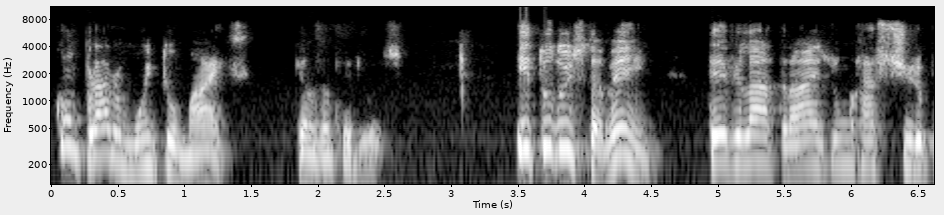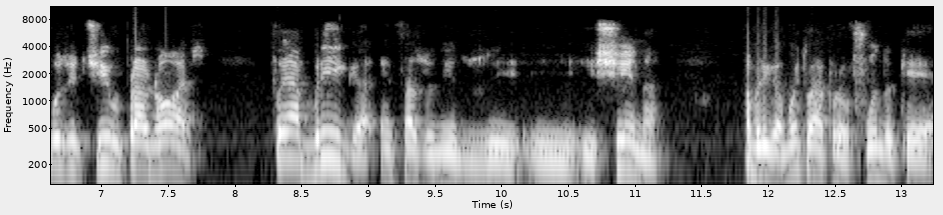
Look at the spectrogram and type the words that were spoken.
compraram muito mais que anos anteriores. E tudo isso também teve lá atrás um rastilho positivo para nós, foi a briga entre Estados Unidos e, e, e China, uma briga muito mais profunda que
